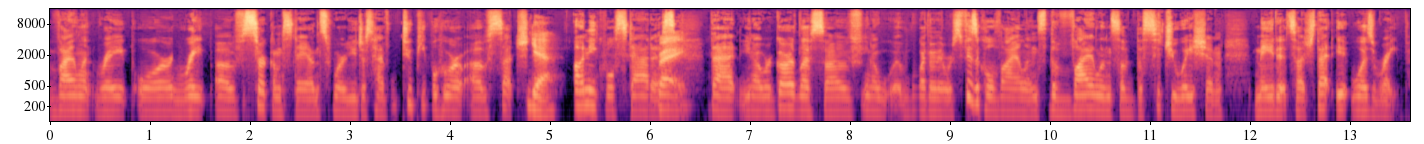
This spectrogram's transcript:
violent rape or rape of circumstance, where you just have two people who are of such yeah. unequal status right. that, you know, regardless of, you know, whether there was physical violence, the violence of the situation made it such that it was rape.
